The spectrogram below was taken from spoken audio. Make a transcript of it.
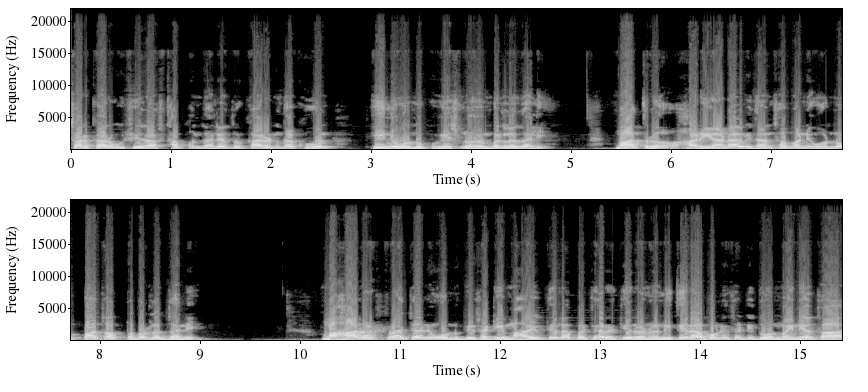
सरकार उशिरा स्थापन झाल्याचं कारण दाखवून ही निवडणूक वीस नोव्हेंबरला झाली. मात्र हरियाणा विधानसभा निवडणूक पाच ऑक्टोबरलाच झाली. महाराष्ट्राच्या निवडणुकीसाठी महायुतीला प्रचाराची रणनीती राबवण्यासाठी दोन महिन्याचा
